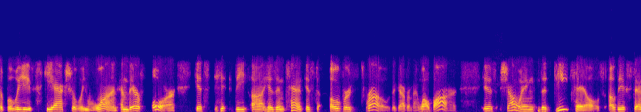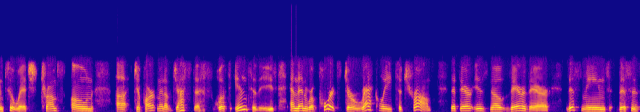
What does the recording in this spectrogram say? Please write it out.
to believe he actually won, and therefore, it's the uh, his intent is to overthrow the government. While Barr is showing the details of the extent to which Trump's own uh, Department of Justice looked into these and then reports directly to Trump that there is no there there. This means this is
